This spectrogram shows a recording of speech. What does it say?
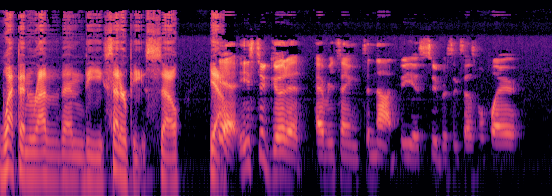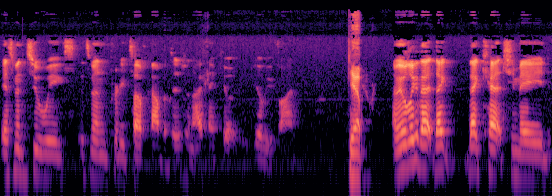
weapon rather than the centerpiece. So yeah. Yeah, he's too good at everything to not be a super successful player. It's been two weeks. It's been pretty tough competition. I think he'll he'll be fine. Yep. I mean, look at that that that catch he made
